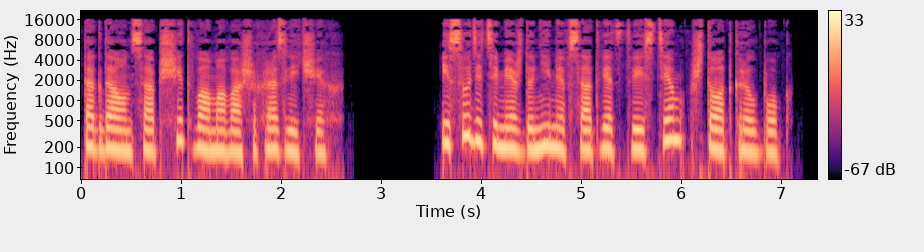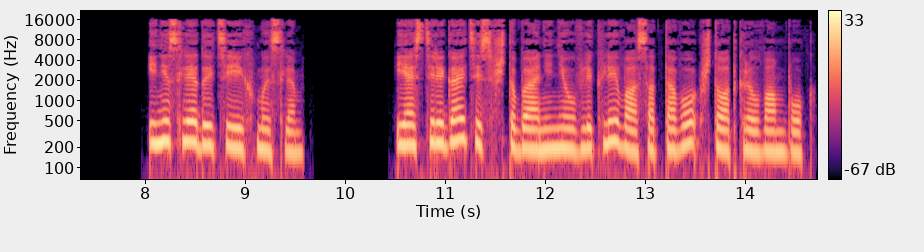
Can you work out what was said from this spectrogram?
тогда Он сообщит вам о ваших различиях и судите между ними в соответствии с тем, что открыл Бог. И не следуйте их мыслям. И остерегайтесь, чтобы они не увлекли вас от того, что открыл вам Бог.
